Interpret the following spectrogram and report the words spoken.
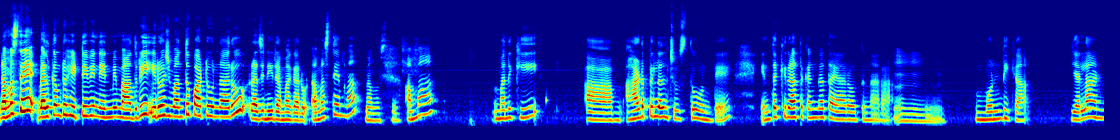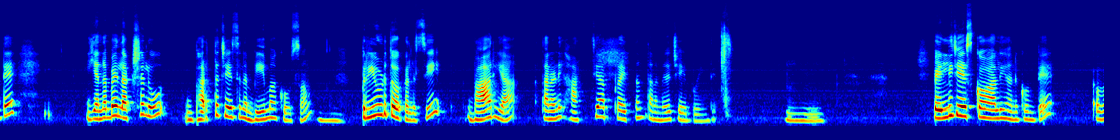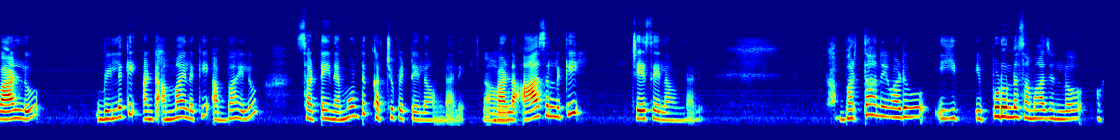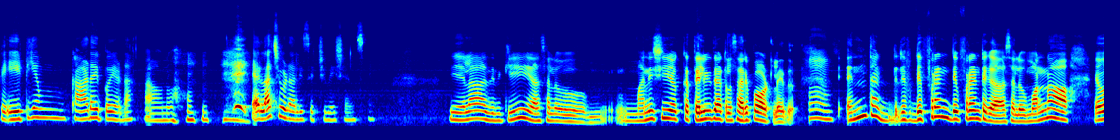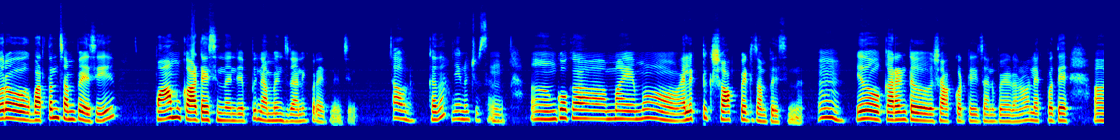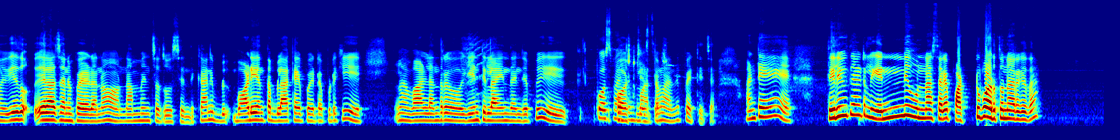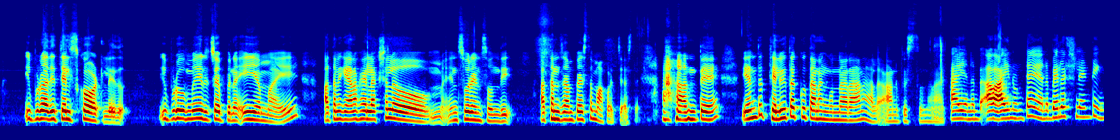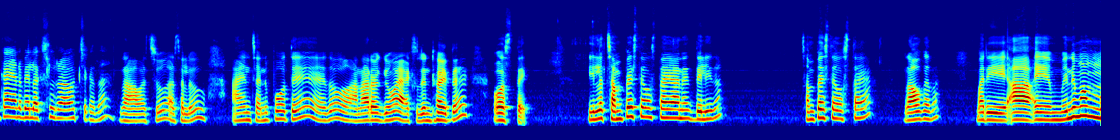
నమస్తే welcome to hit TV. నేను మీ మాధురి. ఈ రోజు మనతో పాటు ఉన్నారు రజనీ రమ్మ గారు. నమస్తే అమ్మా. నమస్తే. అమ్మ మనకి ఆ, ఆడపిల్లలు చూస్తూ ఉంటే ఎంత కిరాతకంగా తయారవుతున్నారా. మొండిగా. ఎలా అంటే ఎనభై లక్షలు భర్త చేసిన బీమా కోసం ప్రియుడితో కలిసి భార్య తనని హత్య ప్రయత్నం తన మీద చేయబోయింది. పెళ్ళి చేసుకోవాలి అనుకుంటే వాళ్ళు వీళ్ళకి అంటే అమ్మాయిలకి అబ్బాయిలు సర్టైన్ అమౌంట్ ఖర్చు పెట్టేలా ఉండాలి. వాళ్ళ ఆశలకి చేసేలా ఉండాలి. భర్త అనేవాడు ఈ ఇప్పుడున్న సమాజంలో ఒక ఏటీఎం కార్డ్ అయిపోయాడా? అవును. ఎలా చూడాలి సిచ్యువేషన్స్ని? ఎలా దీనికి అసలు మనిషి యొక్క తెలివితేటలు సరిపోవట్లేదు. ఎంత డిఫ్- డిఫరెంట్ డిఫరెంట్గా అసలు మొన్న ఎవరో ఒక భర్తను చంపేసి పాము కాటేసిందని చెప్పి నమ్మించడానికి ప్రయత్నించింది. అవును. కదా? నేను చూసాను ఇంకొక అమ్మాయి ఏమో ఎలక్ట్రిక్ షాక్ పెట్టి చంపేసింది. ఏదో కరెంటు షాక్ కొట్టి చనిపోయాడనో లేకపోతే ఏదో ఎలా చనిపోయాడనో నమ్మించ చూసింది కానీ బాడీ అంతా బ్లాక్ అయిపోయేటప్పటికి వాళ్ళందరూ ఏంటి ఇలా అయిందని చెప్పి Postmortem పోస్ట్ మార్టం అది పెట్టించారు. అంటే తెలివితేటలు ఎన్ని ఉన్నా సరే పట్టుబడుతున్నారు కదా. ఇప్పుడు అది తెలుసుకోవట్లేదు. ఇప్పుడు మీరు చెప్పిన ఈఎంఐ అతనికి ఎనభై లక్షలు ఇన్సూరెన్స్ ఉంది. అతను చంపేస్తే మాకు వచ్చేస్తాయి. అంతే ఎంత తెలివి తక్కువతనంగా ఉన్నారా అని అలా అనిపిస్తుంది నాకు. ఆయన ఉంటే ఎనభై లక్షలు ఏంటి? ఇంకా ఎనభై లక్షలు రావచ్చు కదా? రావచ్చు. అసలు ఆయన చనిపోతే ఏదో అనారోగ్యం యాక్సిడెంట్ అయితే వస్తాయి. ఇలా చంపేస్తే వస్తాయా అనేది తెలీదా? చంపేస్తే వస్తాయా? రావు కదా. మరి ఆ మినిమం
